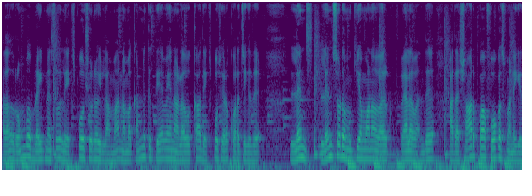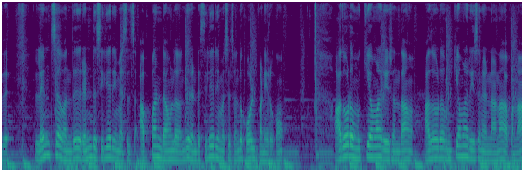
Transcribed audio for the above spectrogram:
அதாவது ரொம்ப பிரைட்னஸோ இல்லை எக்ஸ்போஷரோ இல்லாமல் நம்ம கண்ணுக்கு தேவையான அளவுக்கு அது எக்ஸ்போஷரை குறைச்சிக்குது. லென்ஸ் லென்ஸோட முக்கியமான வேலை வந்து அதை ஷார்ப்பாக ஃபோக்கஸ் பண்ணிக்குது. லென்ஸை வந்து ரெண்டு சிலியரி மெசல்ஸ் அப் அண்ட் டவுனில் வந்து ரெண்டு சிலியரி மெசல்ஸ் வந்து ஹோல்ட் பண்ணியிருக்கோம். அதோட முக்கியமான ரீசன் தான் அதோட முக்கியமான ரீசன் என்னன்னா அப்படின்னா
